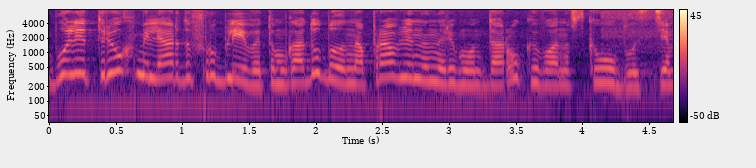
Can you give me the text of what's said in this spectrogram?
Более трех миллиардов рублей в этом году было направлено на ремонт дорог Ивановской области.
